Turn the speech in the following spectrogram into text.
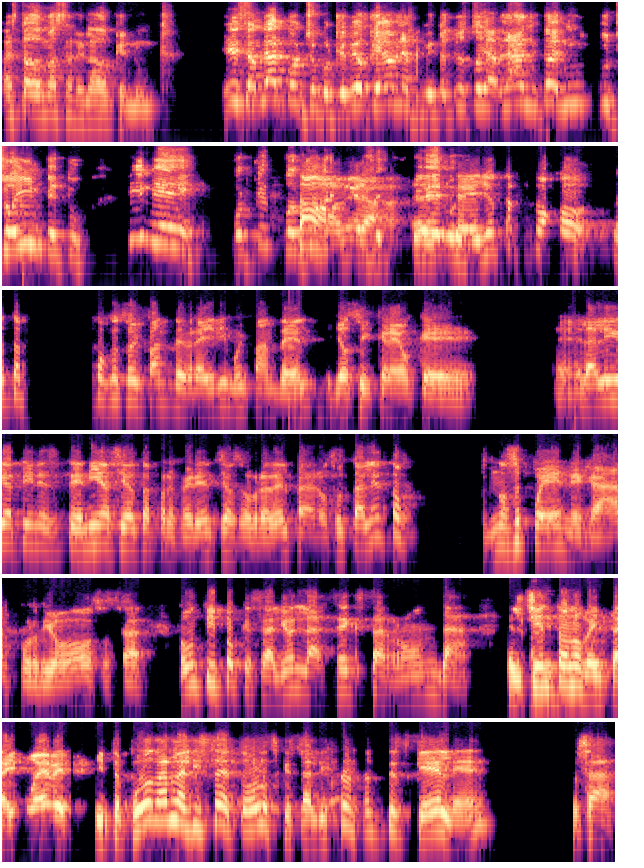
ha estado más arreglado que nunca. ¿Quieres hablar, Poncho? Porque veo que hablas mientras yo estoy hablando. Hay mucho ímpetu. Dime, ¿por qué? no, mira, este, yo tampoco, yo tampoco soy fan de Brady, muy fan de él. Yo sí creo que eh, la liga tiene, tenía cierta preferencia sobre él, pero su talento pues, no se puede negar, por Dios. O sea, fue un tipo que salió en la sexta ronda, el 199. Y te puedo dar la lista de todos los que salieron antes que él, ¿eh? O sea,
